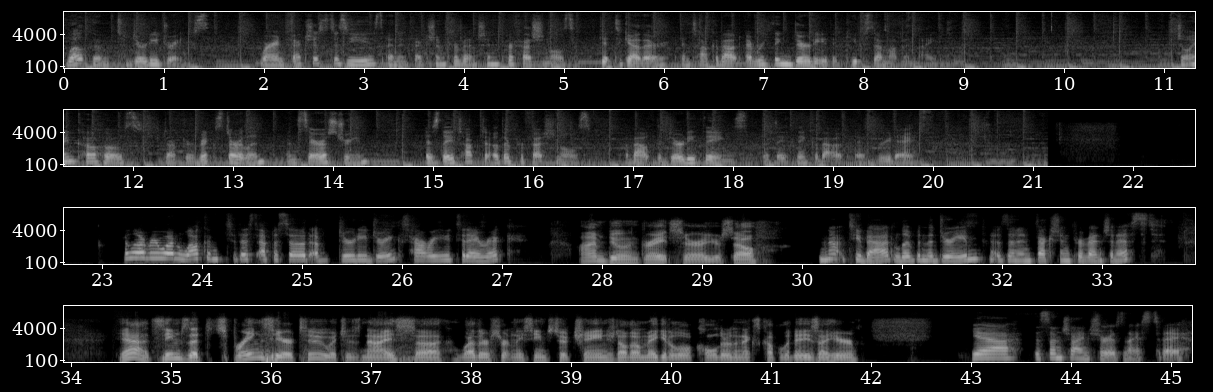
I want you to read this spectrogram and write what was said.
Welcome to Dirty Drinks, where infectious disease and infection prevention professionals get together and talk about everything dirty that keeps them up at night. Join co hosts Dr. Rick Starlin and Sarah Stream as they talk to other professionals about the dirty things that they think about every day. Hello, everyone. Welcome to this episode of Dirty Drinks. How are you today, Rick? I'm doing great, Sarah. Yourself? Not too bad. Living the dream as an infection preventionist. Yeah, it seems that spring's here too, which is nice. Uh, weather certainly seems to have changed, although it may get a little colder the next couple of days, I hear. Yeah, the sunshine sure is nice today.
